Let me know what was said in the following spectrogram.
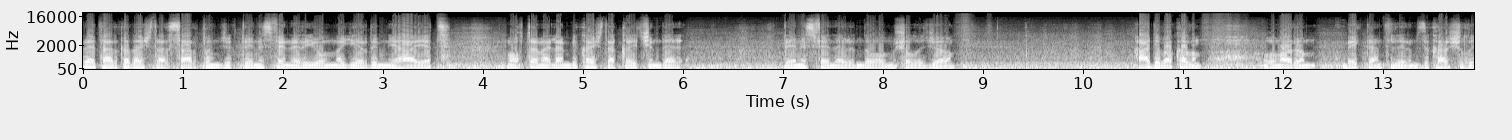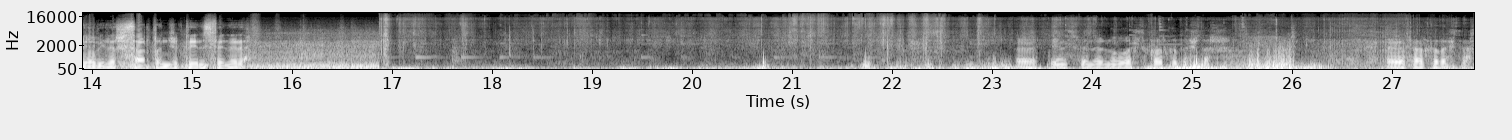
Evet arkadaşlar Sarpıncık Deniz Feneri yoluna girdim nihayet. Muhtemelen birkaç dakika içinde deniz fenerinde olmuş olacağım. Hadi bakalım. Umarım beklentilerimizi karşılayabilir Sarpıncık Deniz Feneri. Evet deniz fenerine ulaştık arkadaşlar. Evet arkadaşlar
